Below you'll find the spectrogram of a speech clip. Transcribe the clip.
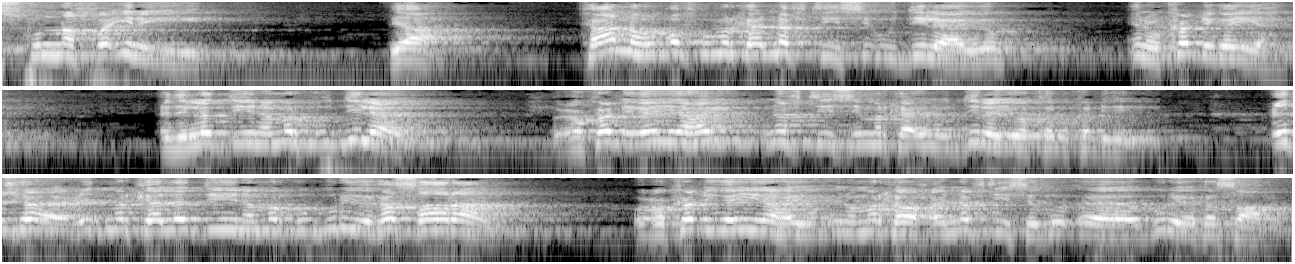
isku nafa inay yihiin. Ya kaannahu qofku markaa naftiisii uu dilaayo inuu ka dhigan yahay. Cidilla diina markuu dilaayo wuxuu ka dhigan yahay naftiisii markaa inuu dilayo kaleu ka dhigan yahay cid markaa la diina markuu guriga ka saaraayo wuxuu ka dhigan yahay inuu markaa waxa naftiisa guriga ka saarayo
